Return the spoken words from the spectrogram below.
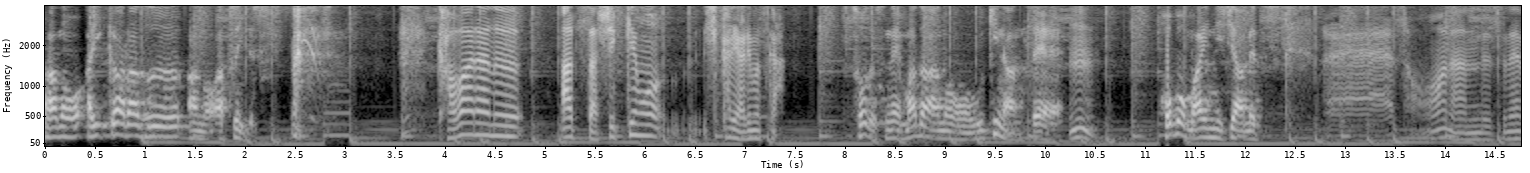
あの相変わらずあの暑いです。変わらぬ暑さ湿気もしっかりありますか？そうですね。まだあの雨季なんで、うんほぼ毎日雨です。えーそうなんですね、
